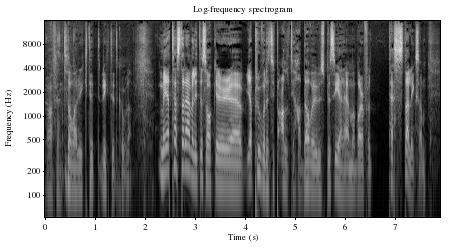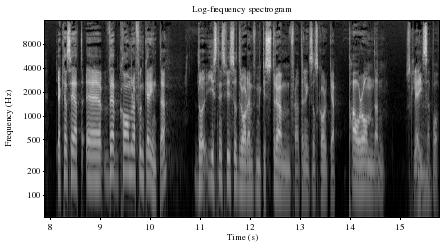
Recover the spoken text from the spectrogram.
Det var fint. De var riktigt, riktigt coola. Men jag testade även lite saker. eh, Jag provade typ allt jag hade av USB-C här hemma bara för att testa liksom. Jag kan säga att eh, webbkamera funkar inte. Då, gissningsvis så drar den för mycket ström för att den liksom ska orka power on den, skulle jag gissa Mm. på.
